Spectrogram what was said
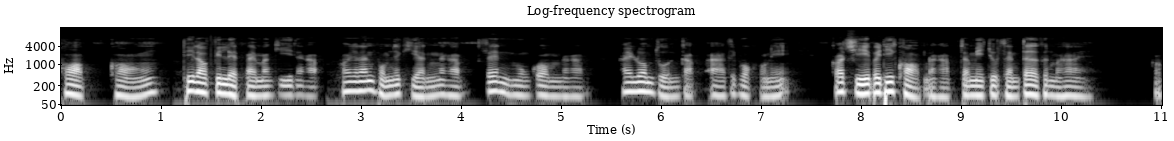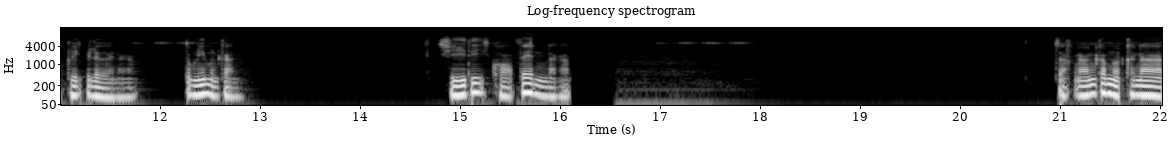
ขอบของที่เราฟิลเลตไปเมื่อกี้นะครับ เพราะฉะนั้นผมจะเขียนนะครับเส้นวงกลมนะครับ ให้ร่วมศูนย์กับ R16 ตรงนี้ ก็ชี้ไปที่ขอบนะครับ จะมีจุดเซนเตอร์ขึ้นมาให้ ก็คลิกไปเลยนะครับ ตรงนี้เหมือนกัน ชี้ที่ขอบเส้นนะครับ จากนั้นกำหนดขนาด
